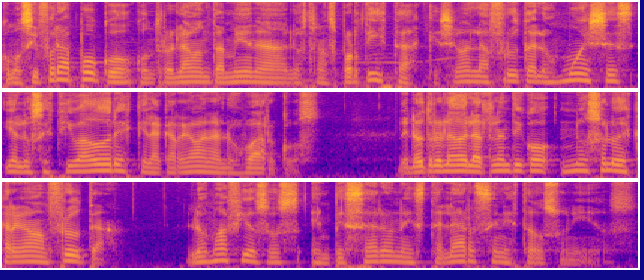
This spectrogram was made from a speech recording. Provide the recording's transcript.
Como si fuera poco, controlaban también a los transportistas que llevan la fruta a los muelles y a los estibadores que la cargaban a los barcos. Del otro lado del Atlántico no solo descargaban fruta, los mafiosos empezaron a instalarse en Estados Unidos.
